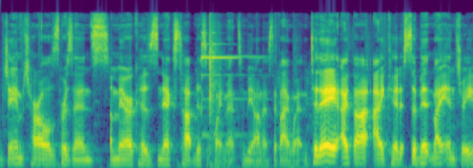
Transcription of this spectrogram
James Charles presents America's Next Top Disappointment, to be honest, if I win. Today, I thought I could submit my entry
